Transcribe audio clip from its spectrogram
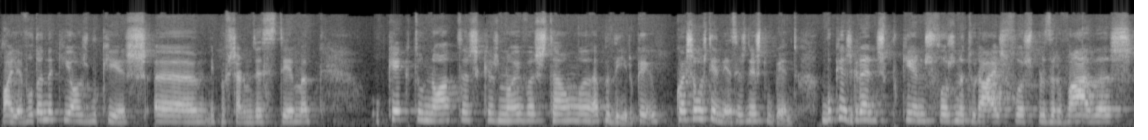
Olha, voltando aqui aos buquês, ah, e para fecharmos esse tema, o que é que tu notas que as noivas estão a pedir? Quais são as tendências neste momento? Buquês grandes, pequenos, flores naturais, flores preservadas?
